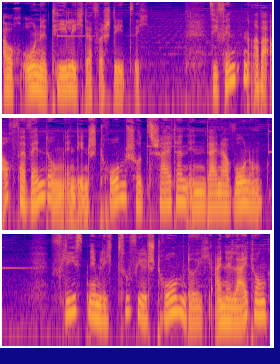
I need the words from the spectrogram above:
Auch ohne Teelichter versteht sich. Sie finden aber auch Verwendung in den Stromschutzschaltern in deiner Wohnung. Fließt nämlich zu viel Strom durch eine Leitung,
